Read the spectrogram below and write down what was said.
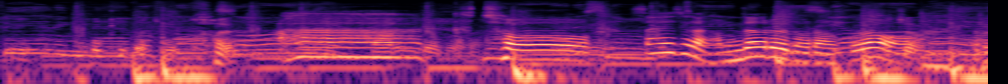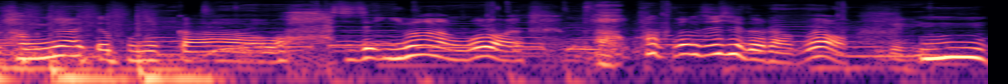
고기가 좀 커요. 아 다른 데보다. 그쵸 사이즈가 남다르더라고요. 그죠. 방류할 때 보니까 와 진짜 이만한 걸 팍팍 던지시더라고요. 네. 음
